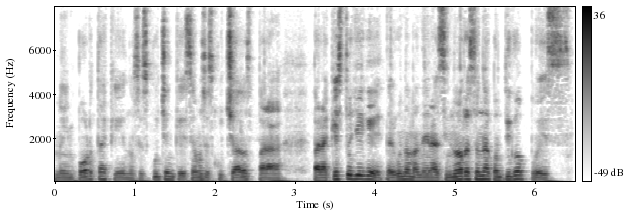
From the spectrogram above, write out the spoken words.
me importa que nos escuchen, que seamos escuchados para, para que esto llegue de alguna manera. Si no resuena contigo, pues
